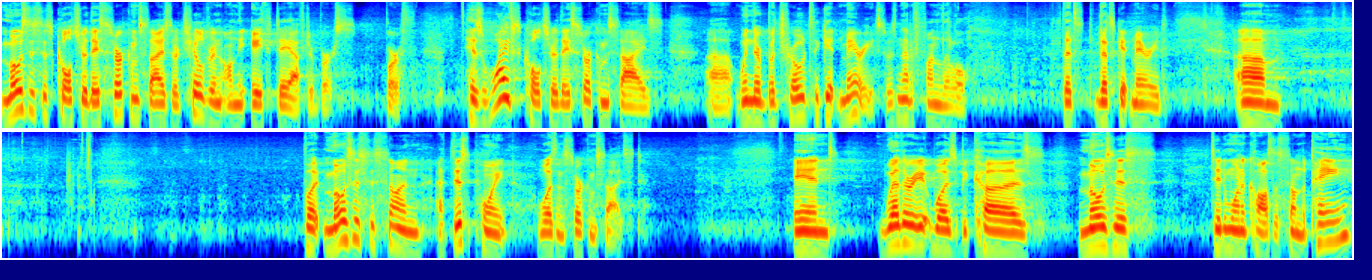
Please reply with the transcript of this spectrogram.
Moses' culture, they circumcise their children on the eighth day after birth. His wife's culture, they circumcise uh, when they're betrothed to get married. So, isn't that a fun little let's, let's get married? Um, but Moses' son, at this point, wasn't circumcised. And whether it was because Moses didn't want to cause his son the pain,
